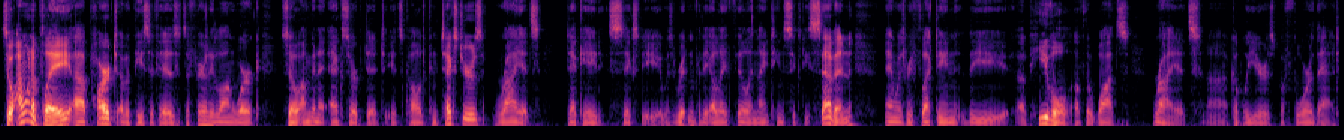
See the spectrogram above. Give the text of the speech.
So I want to play uh, part of a piece of his. It's a fairly long work, so I'm going to excerpt it. It's called Contextures Riots, Decade 60. It was written for the LA Phil in 1967 and was reflecting the upheaval of the Watts riots uh, a couple years before that.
